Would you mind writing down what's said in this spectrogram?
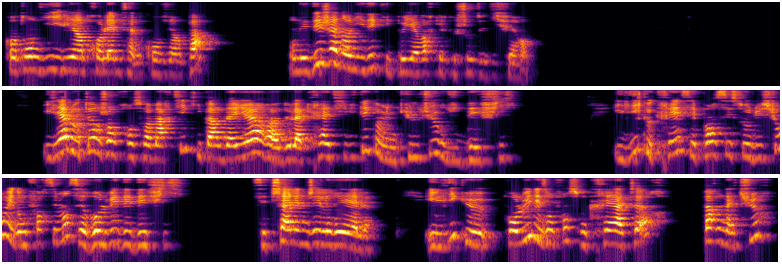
Quand on dit il y a un problème, ça ne convient pas, on est déjà dans l'idée qu'il peut y avoir quelque chose de différent. Il y a l'auteur Jean-François Marty qui parle d'ailleurs euh, de la créativité comme une culture du défi. Il dit que créer ses pensées solutions et donc forcément c'est relever des défis. C'est challenger le réel. Et il dit que pour lui les enfants sont créateurs par nature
